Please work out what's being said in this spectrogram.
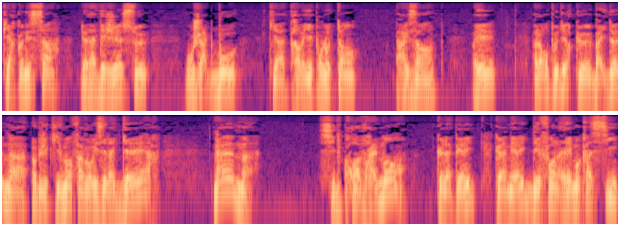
Pierre Conessa de la DGSE, ou Jacques Beau, qui a travaillé pour l'OTAN, par exemple. Vous voyez? Alors on peut dire que Biden a objectivement favorisé la guerre, même s'il croit vraiment que l'Amérique défend la démocratie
